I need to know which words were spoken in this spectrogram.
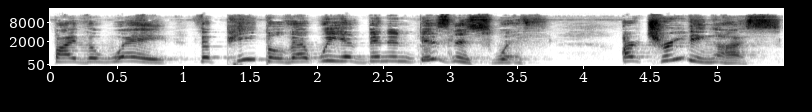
by the way the people that we have been in business with are treating us.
